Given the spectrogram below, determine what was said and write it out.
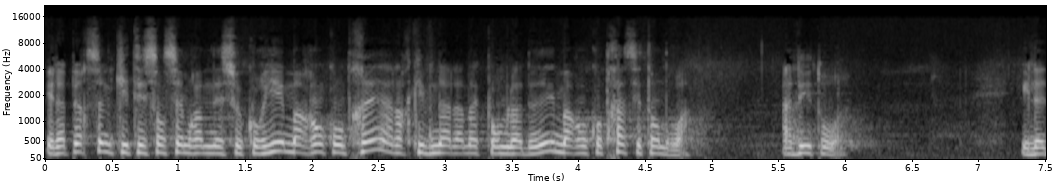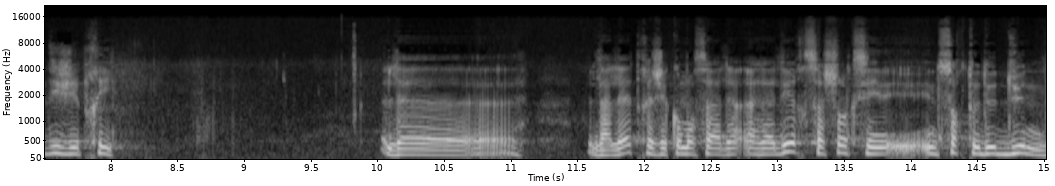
et la personne qui était censée me ramener ce courrier m'a rencontré, alors qu'il venait à la Mecque pour me la donner, m'a rencontré à cet endroit, à Détoa. Il a dit J'ai pris la lettre et j'ai commencé à la, lire, sachant que c'est une sorte de dune.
